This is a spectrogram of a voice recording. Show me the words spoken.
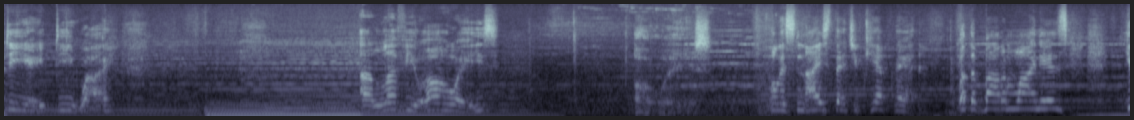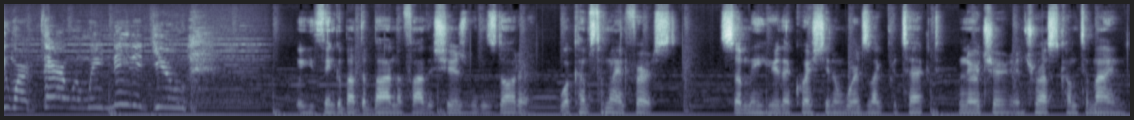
D A D Y. I love you always. Always. Well, it's nice that you kept that. But the bottom line is, you weren't there when we needed you. When you think about the bond a father shares with his daughter, what comes to mind first? Some may hear that question and words like protect, nurture, and trust come to mind.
